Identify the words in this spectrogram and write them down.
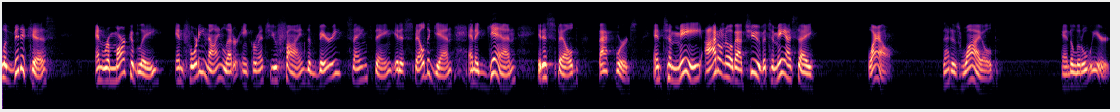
Leviticus, and remarkably, in 49 letter increments, you find the very same thing. It is spelled again, and again, it is spelled backwards. And to me, I don't know about you, but to me, I say, wow, that is wild and a little weird.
